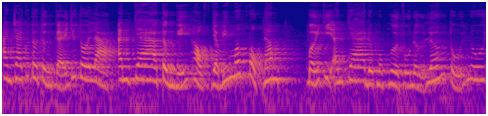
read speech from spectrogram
Anh trai của tôi từng kể với tôi là anh cha từng nghỉ học và biến mất một năm bởi vì anh cha được một người phụ nữ lớn tuổi nuôi.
